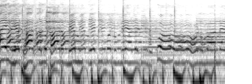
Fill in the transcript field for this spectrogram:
આય રેઠા તલભાર મેલું તેજી મન મેલડી કોણ માને.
